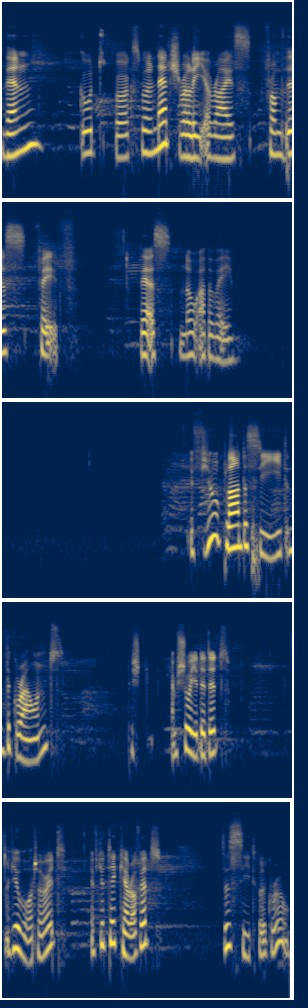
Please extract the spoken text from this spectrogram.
then good works will naturally arise from this faith. There is no other way. If you plant a seed in the ground, I'm sure you did it, if you water it, if you take care of it, this seed will grow.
